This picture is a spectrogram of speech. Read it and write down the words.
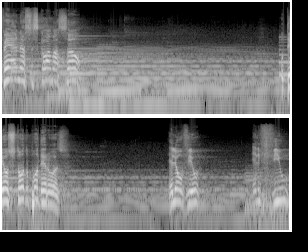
fé nessa exclamação. Deus Todo-Poderoso, Ele ouviu, Ele viu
